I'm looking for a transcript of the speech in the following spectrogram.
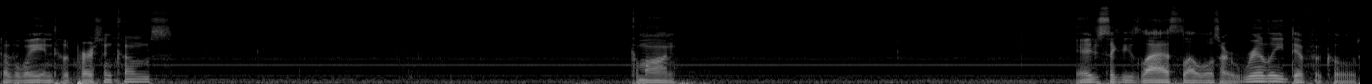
Does it wait until the person comes? Come on. Yeah, just like these last levels are really difficult.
